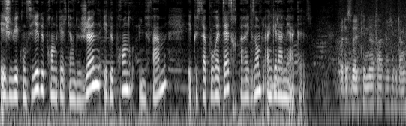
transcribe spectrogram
Et je lui ai conseillé de prendre quelqu'un de jeune et de prendre une femme, et que ça pourrait être, par exemple, Angela Merkel. Welches Weltkindertag, welche Gedanken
